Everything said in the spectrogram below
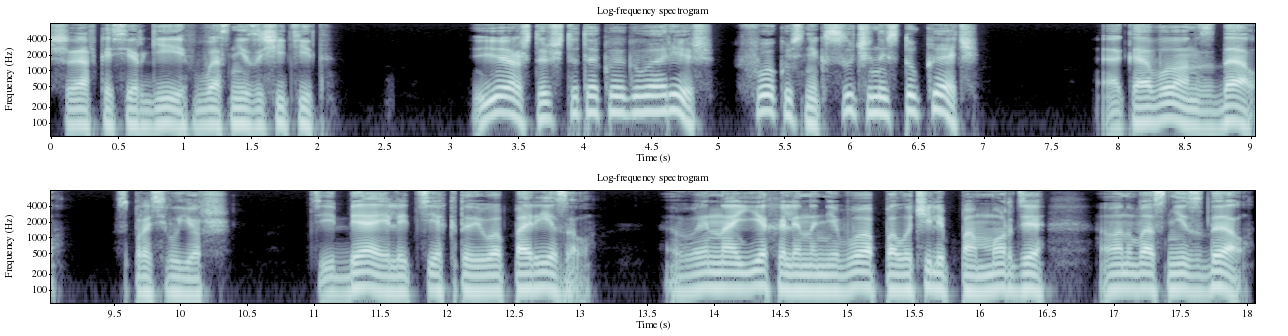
Шавка Сергеев вас не защитит». «Ярш, ты что такое говоришь? Фокусник, сученый стукач». «А кого он сдал?» — спросил Ёрш. «Тебя или тех, кто его порезал?» Вы наехали на него, получили по морде, он вас не сдал.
